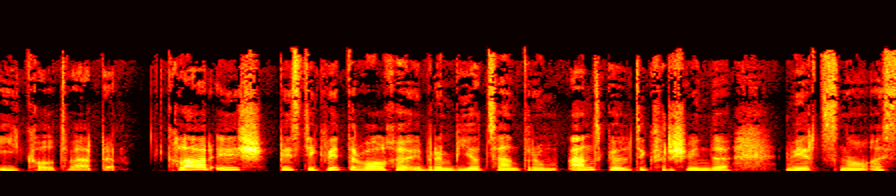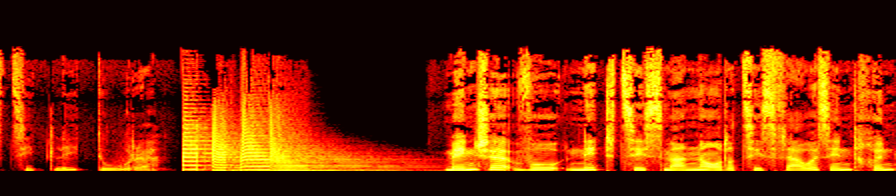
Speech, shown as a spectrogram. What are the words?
eingeholt werden. Klar ist, bis die Gewitterwolken über dem Biozentrum endgültig verschwinden, wird es noch ein Zeitchen dauern. Menschen, die nicht Cis-Männer oder Cis-Frauen sind, können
